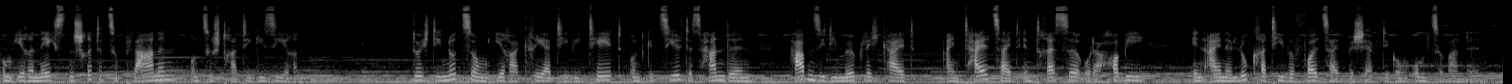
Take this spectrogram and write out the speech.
um Ihre nächsten Schritte zu planen und zu strategisieren. Durch die Nutzung Ihrer Kreativität und gezieltes Handeln haben Sie die Möglichkeit, ein Teilzeitinteresse oder Hobby in eine lukrative Vollzeitbeschäftigung umzuwandeln.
